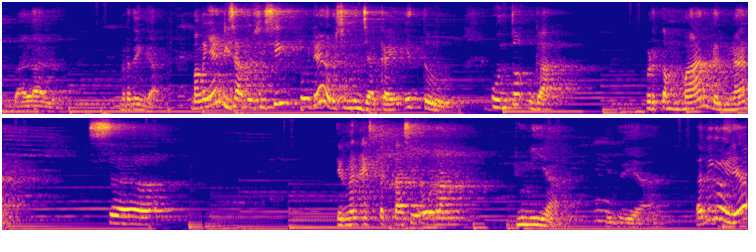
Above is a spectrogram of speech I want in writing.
gembala loh. Ngerti nggak? Makanya di satu sisi Koyuda harus menjaga itu untuk nggak berteman dengan se dengan ekspektasi orang dunia gitu ya. Tapi kalau dia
